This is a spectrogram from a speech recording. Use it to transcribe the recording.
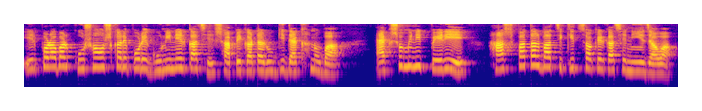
এরপর আবার কুসংস্কারে পড়ে গুনিনের কাছে সাপে কাটা রুগী দেখানো বা একশো মিনিট পেরিয়ে হাসপাতাল বা চিকিৎসকের কাছে নিয়ে যাওয়া।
